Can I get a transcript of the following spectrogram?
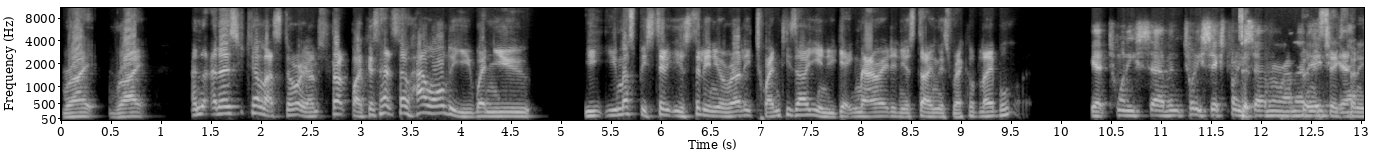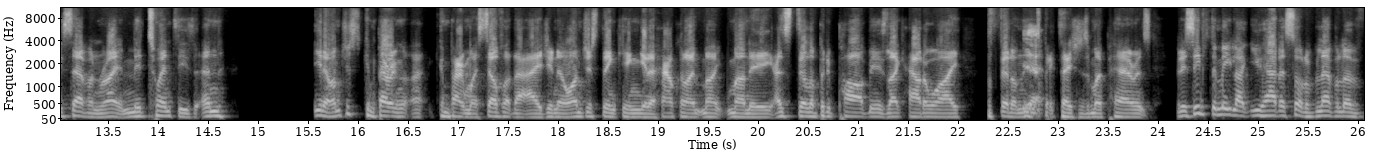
Right, right. And and as you tell that story, I'm struck by because so how old are you when you you you must be still you're still in your early 20s, are you? And you're getting married and you're starting this record label? Yeah 27 26 27 around that 26 age, yeah. 27 right mid 20s and you know i'm just comparing uh, comparing myself at that age you know i'm just thinking you know how can i make money? And still a bit part of me is like how do i fulfill on the yeah. expectations of my parents? But it seems to me like you had a sort of level of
